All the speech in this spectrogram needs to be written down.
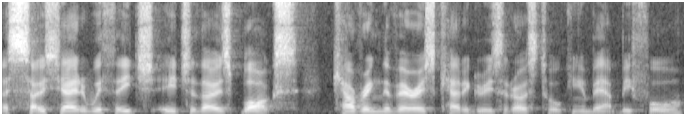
associated with each, each of those blocks, covering the various categories that I was talking about before.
